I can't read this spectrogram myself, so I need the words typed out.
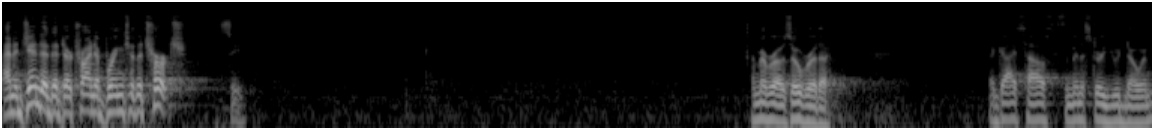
an agenda that they're trying to bring to the church. See? I remember I was over at a, a guy's house, he's a minister, you would know him.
